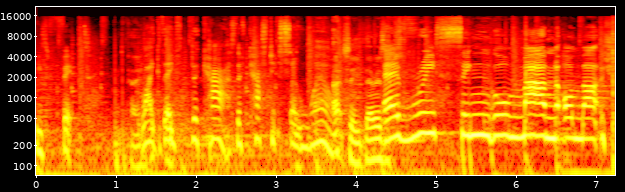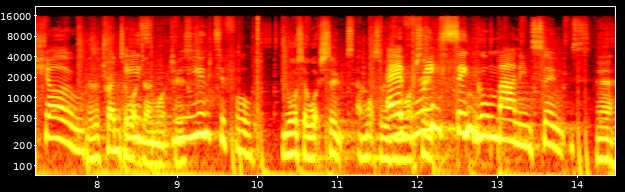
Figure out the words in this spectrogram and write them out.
is fit. Okay. Like they've the cast, they've cast it so well. Actually, there is. Every single man on that show. There's a trend to what Jo watches. Beautiful. You also watch Suits, and what's the reason you watch Suits? Every single man in suits Yeah.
